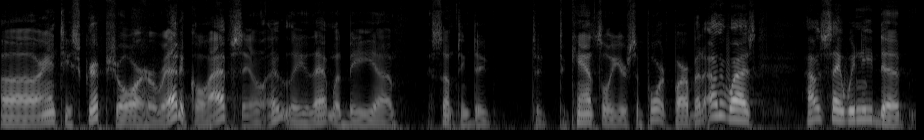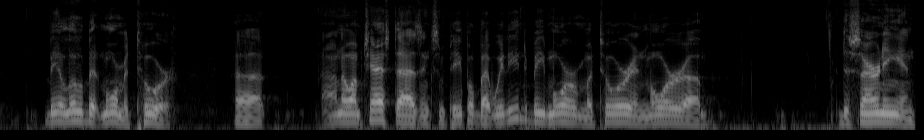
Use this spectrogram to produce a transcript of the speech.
uh, or anti-scriptural or heretical, absolutely, that would be uh, something to, to, to cancel your support for. But otherwise, I would say we need to be a little bit more mature. Uh, I know I'm chastising some people, but we need to be more mature and more uh, discerning and,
